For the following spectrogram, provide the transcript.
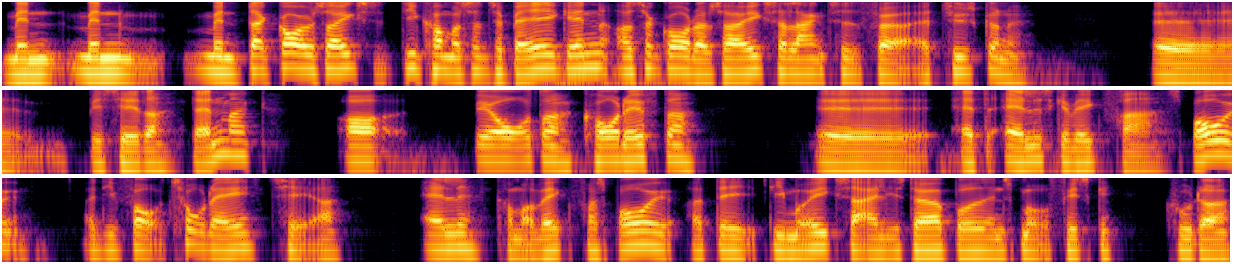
men, men, men der går jo så ikke, de kommer så tilbage igen, og så går der så ikke så lang tid før, at tyskerne øh, besætter Danmark, og beordrer kort efter, øh, at alle skal væk fra Sprogø, og de får to dage til at alle kommer væk fra Sprogø, og det, de må ikke sejle i større både end små fiskekutter.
